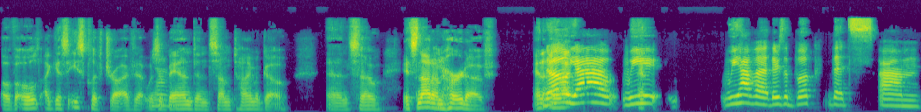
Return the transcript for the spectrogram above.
of old, I guess East Cliff Drive that was yeah. abandoned some time ago, and so it's not unheard of. And no, and I, yeah, we we have a there's a book that's um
